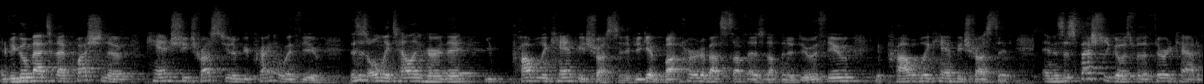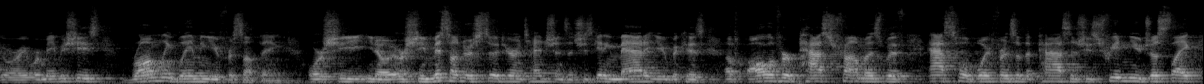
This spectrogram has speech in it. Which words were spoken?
And if you go back to that question of can she trust you to be pregnant with you, this is only telling her that you probably can't be trusted. If you get butthurt about stuff that has nothing to do with you, you probably can't be trusted. And this especially goes for the third category where maybe she's wrongly blaming you for something or she, you know, or she misunderstood your intentions and she's getting mad at you because of all of her past traumas with asshole boyfriends of the past and she's treating you just like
